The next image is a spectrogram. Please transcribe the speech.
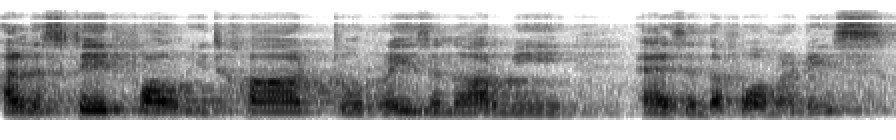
and the state found it hard to raise an army as in the former days.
